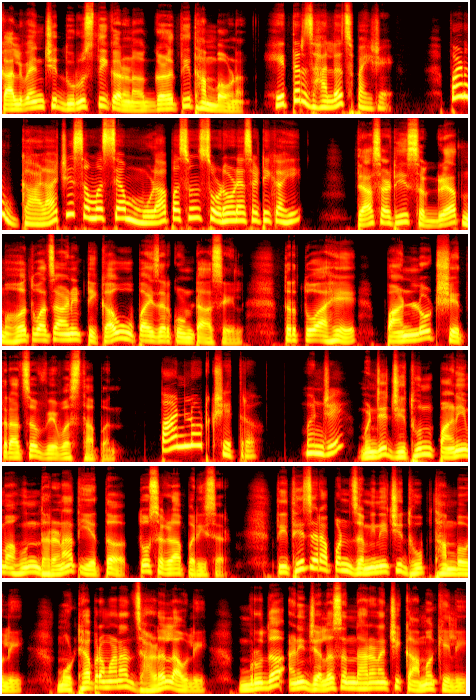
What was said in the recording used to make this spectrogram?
कालव्यांची दुरुस्ती करणं गळती थांबवणं. हे तर झालंच पाहिजे. पण गाळाची समस्या मुळापासून सोडवण्यासाठी काही? त्यासाठी सगळ्यात महत्त्वाचा आणि टिकाऊ उपाय जर कोणता असेल तर तो आहे पाणलोट क्षेत्राचं व्यवस्थापन. पाणलोट क्षेत्र? म्हणजे? म्हणजे जिथून पाणी वाहून धरणात येतं तो सगळा परिसर. तिथे जर आपण जमिनीची धूप थांबवली मोठ्या प्रमाणात झाडं लावली मृद आणि जलसंधारणाची कामं केली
